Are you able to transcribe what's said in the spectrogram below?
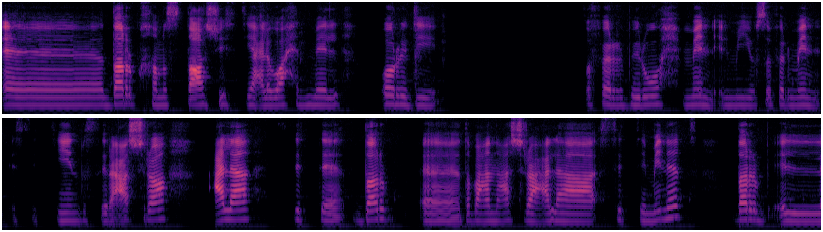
آه ضرب 15 gtt على 1 مل. Already صفر بيروح من المية وصفر من الستين. بصير عشرة على ستة ضرب آه طبعا عشرة على ستة minute ضرب ال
